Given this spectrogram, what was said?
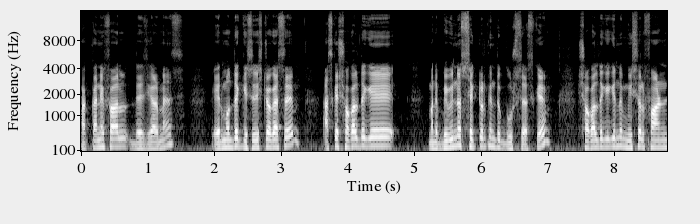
হাক্কানিফাল দেশ গার্মেন্টস, এর মধ্যে কিছু স্টক আছে। আজকে সকাল থেকে মানে বিভিন্ন সেক্টর কিন্তু ঘুরছে আজকে। সকাল থেকে কিন্তু মিউচুয়াল ফান্ড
